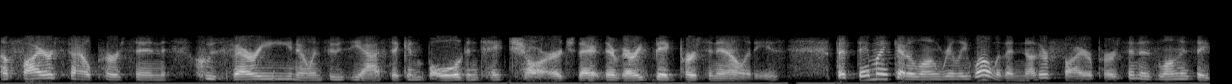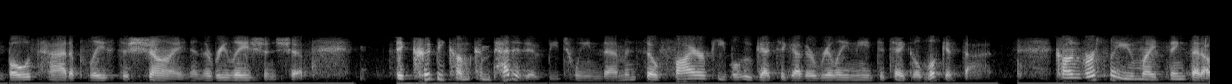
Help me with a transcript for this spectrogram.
a fire style person who's very, you know, enthusiastic and bold and take charge. They're they're very big personalities. That they might get along really well with another fire person as long as they both had a place to shine in the relationship. It could become competitive between them, and so fire people who get together really need to take a look at that. Conversely, you might think that a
